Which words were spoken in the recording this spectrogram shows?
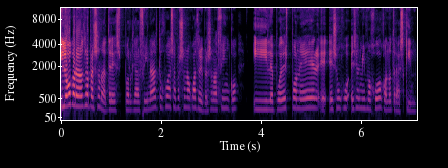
Y luego por el otro Persona 3, porque al final tú juegas a Persona 4 y Persona 5 y le puedes poner... eh, Es, un, es el mismo juego con otra skin.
